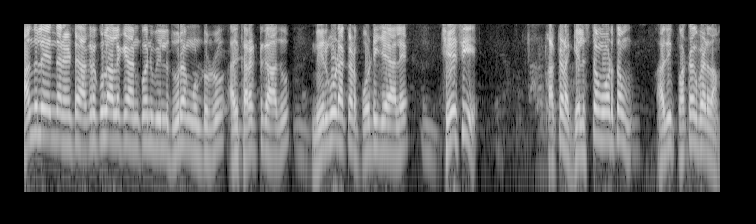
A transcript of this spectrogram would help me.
అందులో ఏంటంటే అగ్రకులాలకే అనుకొని వీళ్ళు దూరంగా ఉంటుండ్రు. అది కరెక్ట్ కాదు. మీరు కూడా అక్కడ పోటీ చేయాలి. చేసి అక్కడ గెలుస్తాం ఓడతాం. అది పక్కకు పెడదాం.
